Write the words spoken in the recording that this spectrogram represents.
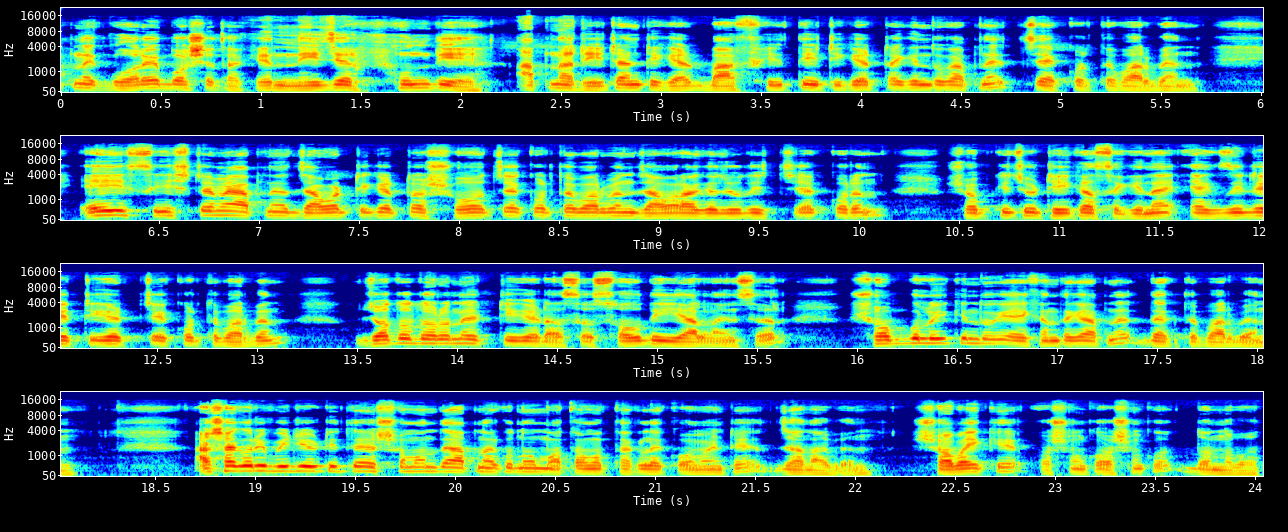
আপনি ঘরে বসে থাকে, নিজের ফোন দিয়ে আপনার রিটার্ন টিকিট বা ফিরতি টিকিটটা কিন্তু আপনি চেক করতে পারবেন। এই সিস্টেমে আপনি যাওয়ার টিকিটটা সহ চেক করতে পারবেন, যাওয়ার আগে যদি চেক করেন সব কিছু ঠিক আছে কিনা এক্সিটের টিকিট চেক করতে পারবেন। যত ধরনের টিকিট আছে সৌদি এয়ারলাইন্সের সবগুলোই কিন্তু এখান থেকে আপনি দেখতে পারবেন। আশা করি ভিডিওটিতে সম্বন্ধে আপনার কোনো মতামত থাকলে কমেন্টে জানাবেন। সবাইকে অসংখ্য অসংখ্য ধন্যবাদ।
